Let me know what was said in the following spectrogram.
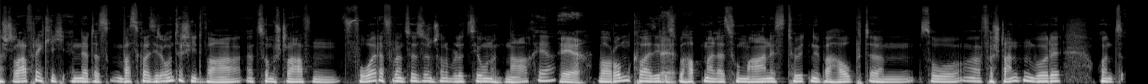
strafrechtlich ändert, das, was quasi der Unterschied war äh, zum Strafen vor der Französischen Revolution und nachher. Ja. Warum quasi ja. das überhaupt mal als humanes Töten überhaupt ähm, so äh, verstanden wurde und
